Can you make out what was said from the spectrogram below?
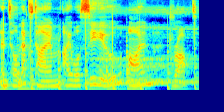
Until next time, I will see you on Dropped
